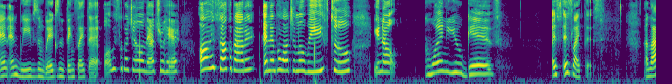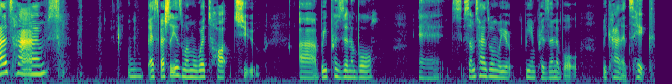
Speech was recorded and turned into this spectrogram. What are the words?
and and weaves and wigs and things like that, always talk about your own natural hair. Always talk about it and then pull out your little weave too. You know, when you give it's it's like this. A lot of times especially as women we're taught to uh, be presentable. And sometimes when we're being presentable we kind of take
